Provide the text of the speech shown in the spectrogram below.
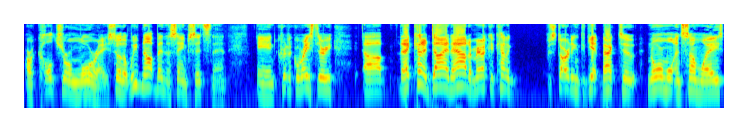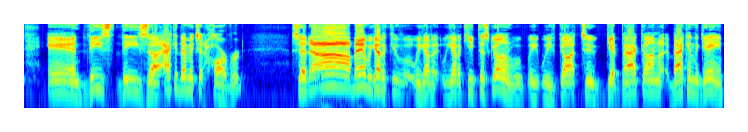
our cultural mores, so that we've not been the same since then. And critical race theory, uh, that kind of died out. America kind of starting to get back to normal in some ways. And these these uh, academics at Harvard said, "Ah, man, we got to we got to we got to keep this going. We we've got to get back on back in the game."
